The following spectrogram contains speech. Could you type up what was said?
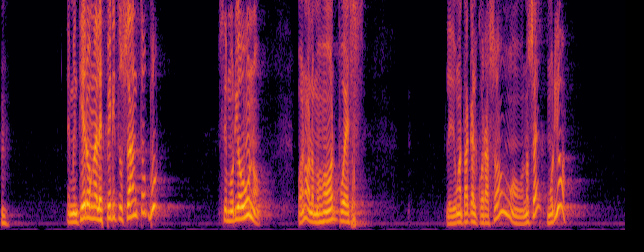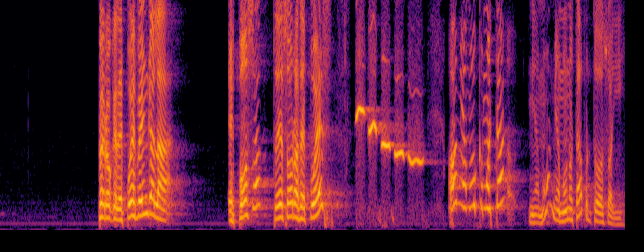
Le mintieron al Espíritu Santo, se murió uno. Bueno, a lo mejor pues le dio un ataque al corazón o no sé, murió. Pero que después venga la esposa, tres horas después. Oh, mi amor, ¿cómo está? Mi amor, mi amor no está por todo eso allí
